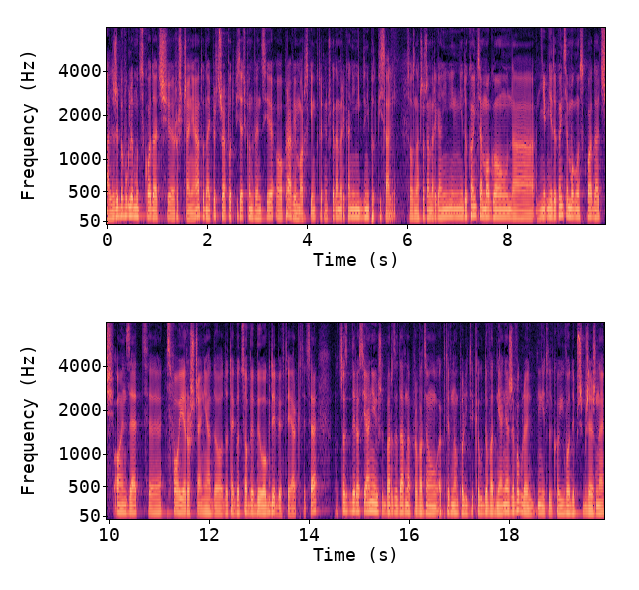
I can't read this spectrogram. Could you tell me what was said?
Ale żeby w ogóle móc składać roszczenia, to najpierw trzeba podpisać konwencję o prawie morskim, której na przykład Amerykanie nigdy nie podpisali. Co oznacza, że Amerykanie nie, do końca mogą na, nie, nie, do końca mogą składać ONZ e, swoje roszczenia do, do tego, co by było gdyby w tej Arktyce, podczas gdy Rosjanie już od bardzo dawna prowadzą aktywną politykę udowadniania, że w ogóle nie tylko ich wody przybrzeżne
